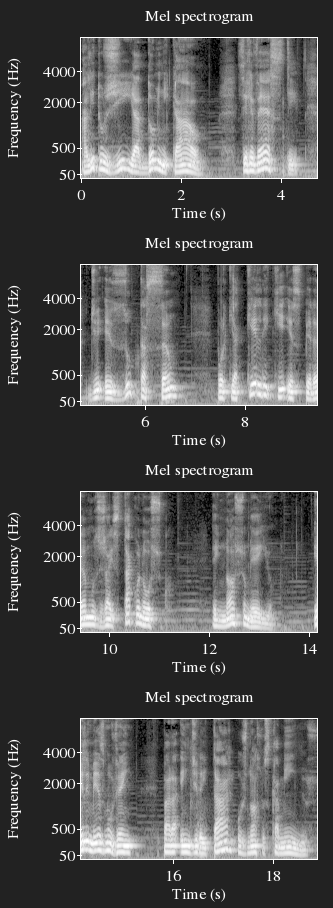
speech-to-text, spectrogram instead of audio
A liturgia dominical se reveste de exultação, porque aquele que esperamos já está conosco, em nosso meio ele mesmo vem para endireitar os nossos caminhos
